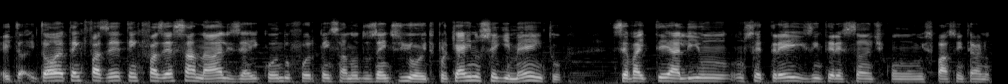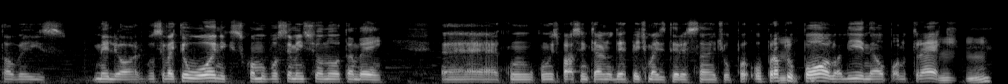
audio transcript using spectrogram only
então, então tem que fazer tem que fazer essa análise aí quando for pensar no 208, porque aí no segmento você vai ter ali um, um C3 interessante com um espaço interno talvez melhor. Você vai ter o Onix, como você mencionou também, é, com, com um espaço interno de repente mais interessante. O, o próprio uhum. Polo ali, né? O Polo Track. Uhum.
